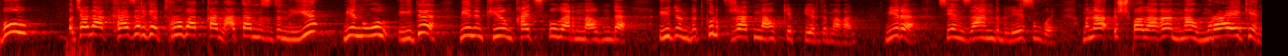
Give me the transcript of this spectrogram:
бұл жаңағы қазіргі тұрып атқан атамыздың үйі мен ол үйді менің күйеуім қайтыс болардың алдында үйдің бүткіл құжатын алып келіп берді маған. Мира сен заңды білесің ғой. Мына үш балаға мынау мұра екен.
